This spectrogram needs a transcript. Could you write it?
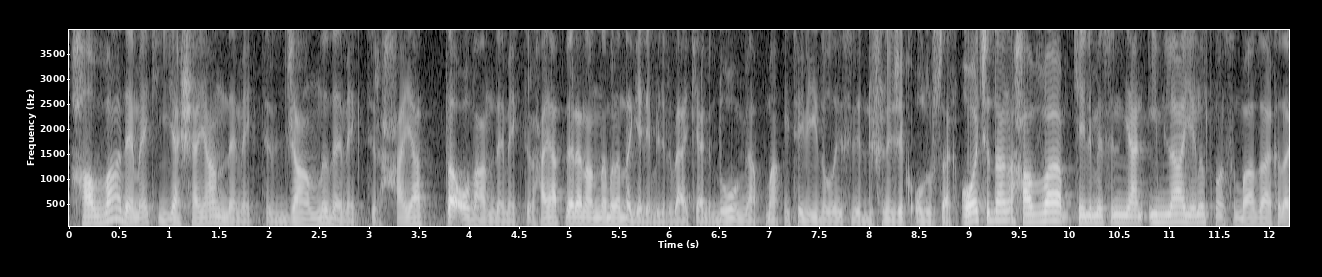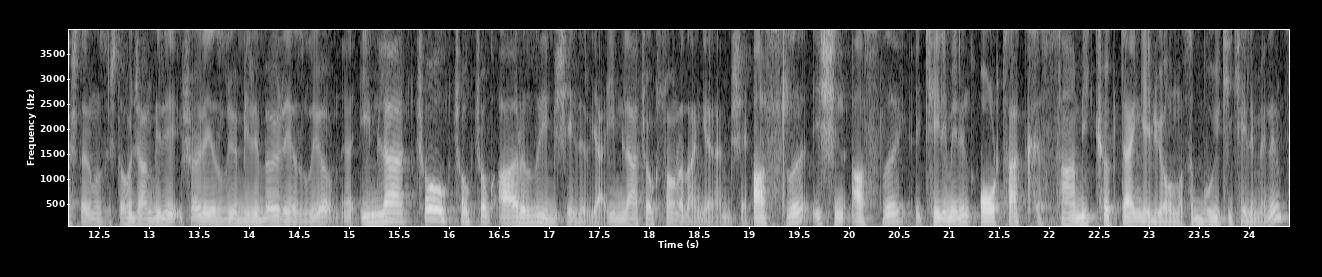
Havva demek yaşayan demektir, canlı demektir, hayatta olan demektir. Hayat veren anlamına da gelebilir belki hani doğum yapma niteliği dolayısıyla düşünecek olursak. O açıdan Havva kelimesinin yani imla yanıltmasın. Bazı arkadaşlarımız işte hocam biri şöyle yazılıyor, biri böyle yazılıyor. Yani imla çok çok çok arızi bir şeydir. Ya yani imla çok sonradan gelen bir şey. Aslı, işin aslı kelimenin ortak Sami kökten geliyor olması bu iki kelimenin.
